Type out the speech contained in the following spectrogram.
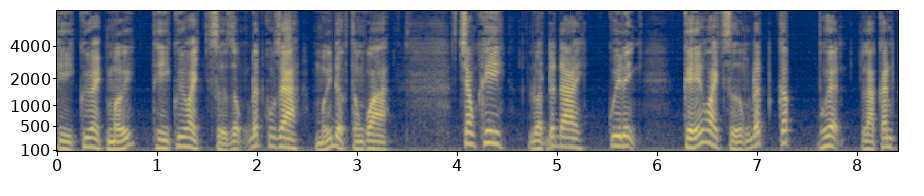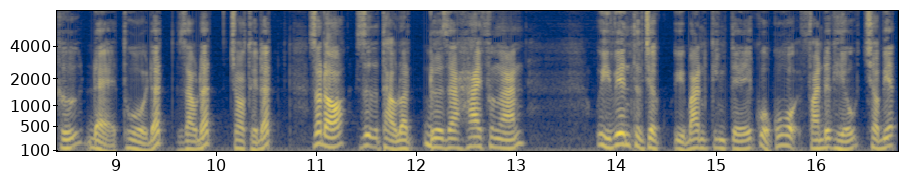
kỳ quy hoạch mới thì quy hoạch sử dụng đất quốc gia mới được thông qua. Trong khi luật đất đai quy định kế hoạch sử dụng đất cấp huyện là căn cứ để thu hồi đất, giao đất cho thuê đất. Do đó, dự thảo luật đưa ra hai phương án. Ủy viên thường trực Ủy ban Kinh tế của Quốc hội Phan Đức Hiếu cho biết.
